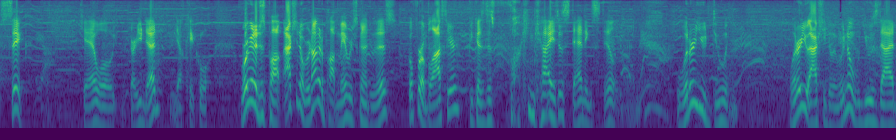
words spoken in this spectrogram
Sick. Okay, well, are you dead? Yeah, okay, cool. We're gonna just pop. Actually, no, we're not gonna pop main. We're just gonna do this. Go for a blast here because this fucking guy is just standing still. Man. What are you doing? What are you actually doing? We're gonna use that.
